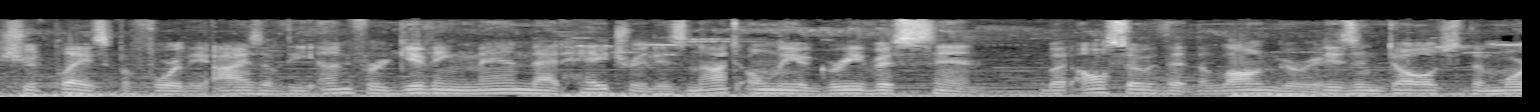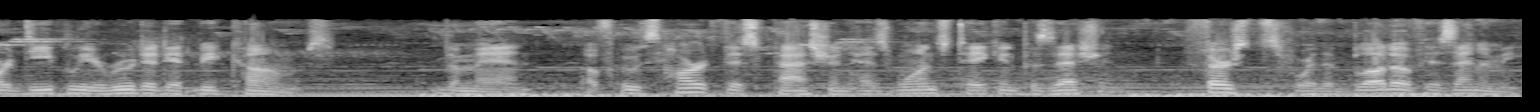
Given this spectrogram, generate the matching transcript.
should place before the eyes of the unforgiving man that hatred is not only a grievous sin, but also that the longer it is indulged the more deeply rooted it becomes. The man, of whose heart this passion has once taken possession, thirsts for the blood of his enemy.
